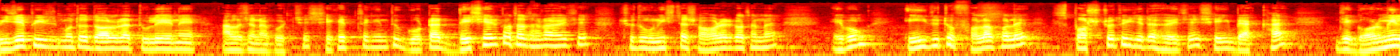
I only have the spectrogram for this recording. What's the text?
বিজেপির মতো দলরা তুলে এনে আলোচনা করছে, সেক্ষেত্রে কিন্তু গোটা দেশের কথা ধরা হয়েছে। শুধু উনিশটা শহরের কথা নয় এবং এই দুটো ফলাফলে স্পষ্টতই যেটা হয়েছে, সেই ব্যাখ্যায় যে গরমিল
